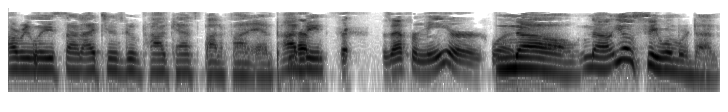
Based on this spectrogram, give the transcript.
are released on iTunes, Google Podcast, Spotify, and Podbean. Is that for me or what? No, no, you'll see when we're done.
